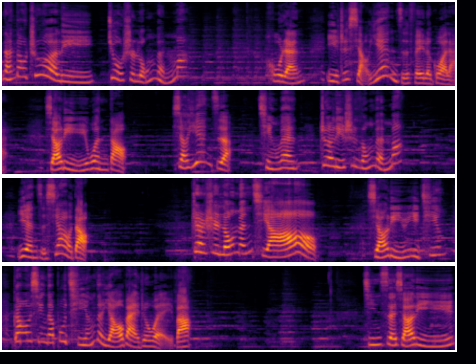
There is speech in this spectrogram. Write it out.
难道这里就是龙门吗？忽然，一只小燕子飞了过来。小鲤鱼问道：“小燕子，请问这里是龙门吗？”燕子笑道：“这是龙门桥。”小鲤鱼一听。高兴的不停地摇摆着尾巴。金色小鲤鱼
